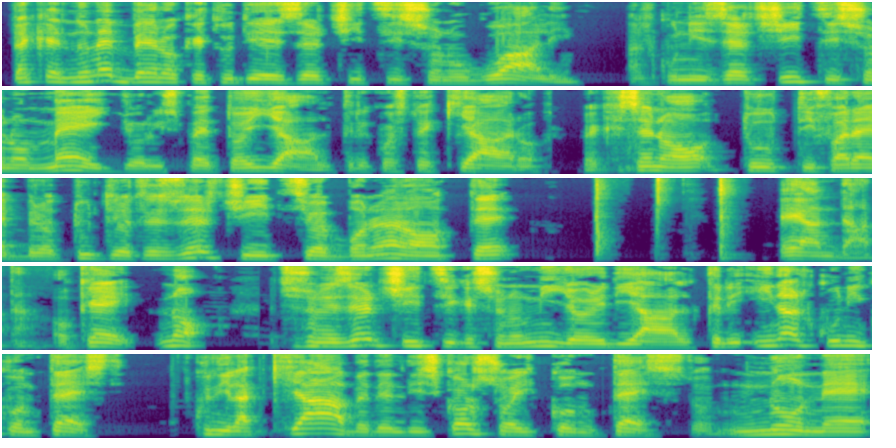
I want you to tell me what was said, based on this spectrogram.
perché non è vero che tutti gli esercizi sono uguali. Alcuni esercizi sono meglio rispetto agli altri, questo è chiaro, perché se no tutti farebbero tutti lo stesso esercizio e buonanotte è andata, ok? No, ci sono esercizi che sono migliori di altri in alcuni contesti. Quindi la chiave del discorso è il contesto, non è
